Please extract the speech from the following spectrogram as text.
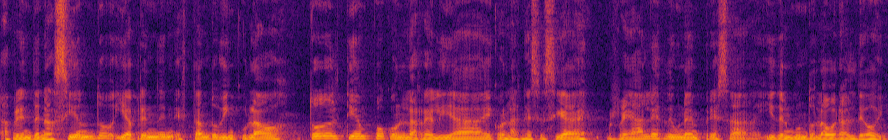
aprenden haciendo y aprenden estando vinculados todo el tiempo con la realidad y con las necesidades reales de una empresa y del mundo laboral de hoy.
